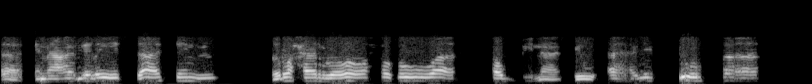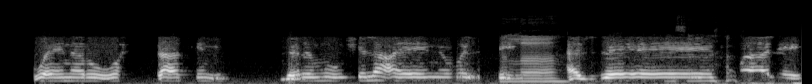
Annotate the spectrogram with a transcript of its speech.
ساكن عقلي ساكن. روح الروح هو حبي ناسي وأهلي تشوفها وين أروح؟ ساكن. برموش العين والفي الله. هزيت مالي.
